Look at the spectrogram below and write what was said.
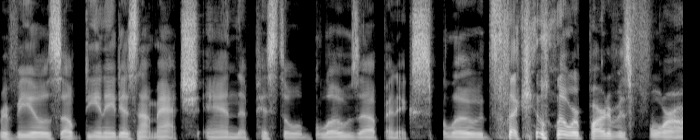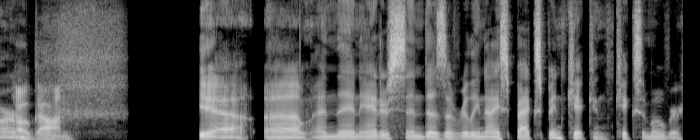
reveals, oh, DNA does not match. And the pistol blows up and explodes like the lower part of his forearm. Oh, gone. Yeah. Um, and then Anderson does a really nice backspin kick and kicks him over.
